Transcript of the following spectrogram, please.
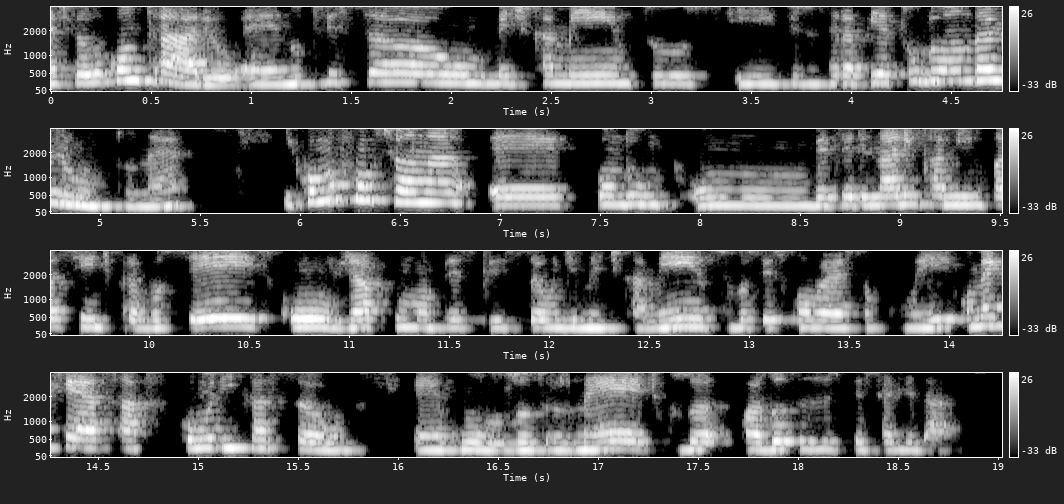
Mas pelo contrário, é, nutrição, medicamentos e fisioterapia, tudo anda junto, né? E como funciona é, quando um, um, veterinário encaminha um paciente para vocês, com, já com uma prescrição de medicamentos, vocês conversam com ele, como é que é essa comunicação é, com os outros médicos, com as outras especialidades?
